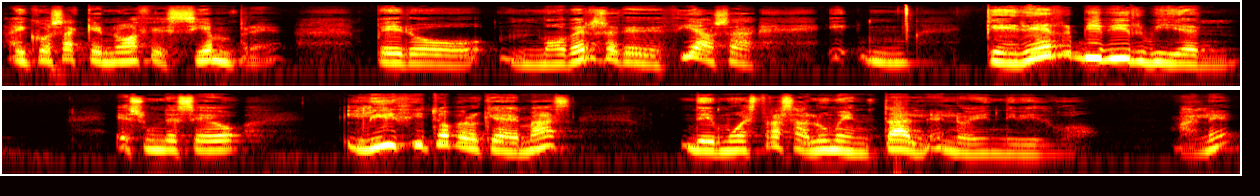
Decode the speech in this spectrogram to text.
hay cosas que no haces siempre, pero moverse, te decía, o sea, mm, querer vivir bien es un deseo lícito, pero que además demuestra salud mental en los individuos, ¿vale?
